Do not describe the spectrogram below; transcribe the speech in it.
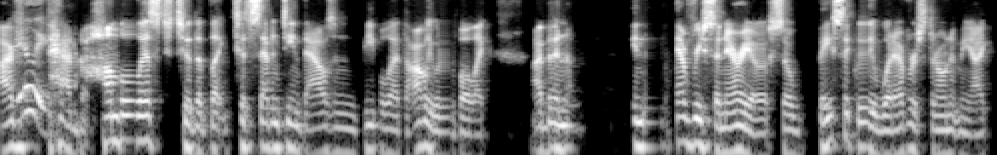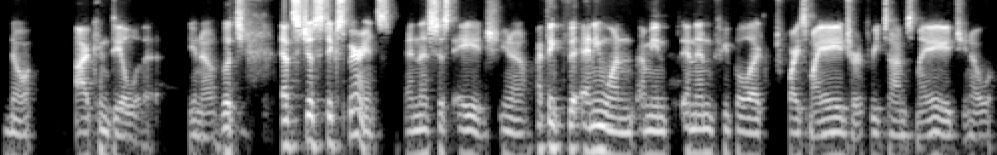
i've Really? had the humblest to the like to 17,000 people at the hollywood bowl. Like i've been in every scenario. So basically whatever's thrown at me i know i can deal with it you know which that's just experience and that's just age you know. I think that anyone i mean and then people like twice my age or three times my age you know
